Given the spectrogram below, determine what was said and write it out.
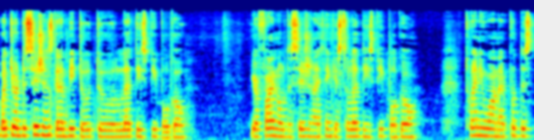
but your decision is gonna be to to let these people go. Your final decision, I think, is to let these people go. 21 i put this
